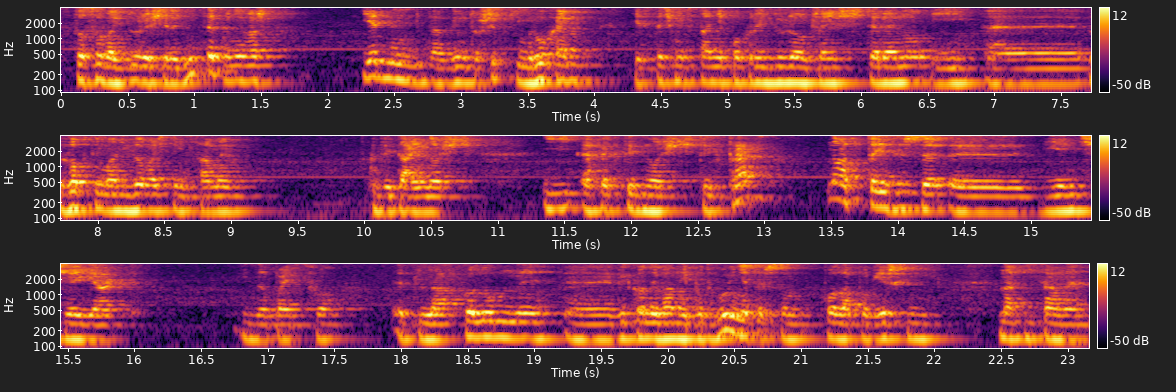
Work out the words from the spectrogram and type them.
stosować duże średnice, ponieważ jednym, nazwijmy to szybkim ruchem jesteśmy w stanie pokryć dużą część terenu i e, zoptymalizować tym samym wydajność i efektywność tych prac. No a tutaj jest jeszcze e, zdjęcie, jak widzą Państwo, dla kolumny e, wykonywanej podwójnie, też są pola powierzchni napisane,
